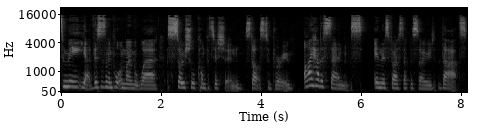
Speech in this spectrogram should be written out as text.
To me, yeah, this is an important moment where social competition starts to brew. I had a sense in this first episode that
